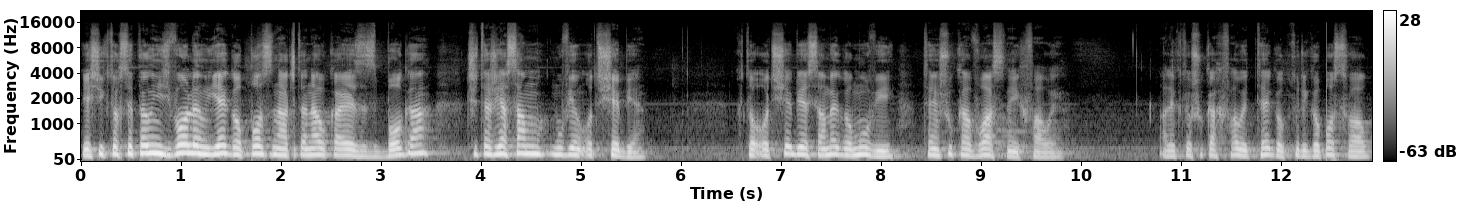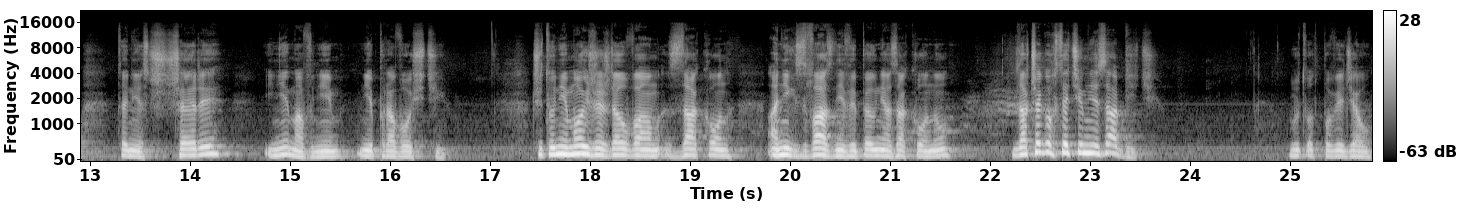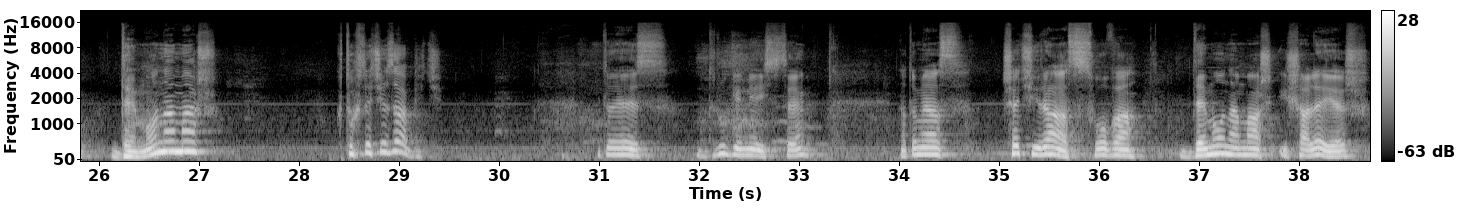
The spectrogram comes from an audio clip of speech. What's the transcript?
Jeśli kto chce pełnić wolę Jego, pozna, czy ta nauka jest z Boga, czy też ja sam mówię od siebie. Kto od siebie samego mówi, ten szuka własnej chwały. Ale kto szuka chwały tego, który go posłał, ten jest szczery i nie ma w nim nieprawości. Czy to nie Mojżesz dał wam zakon, a nikt z was nie wypełnia zakonu? Dlaczego chcecie mnie zabić? Lud odpowiedział: Demona masz? Kto chcecie zabić? I to jest drugie miejsce. Natomiast trzeci raz słowa demona masz i szalejesz,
